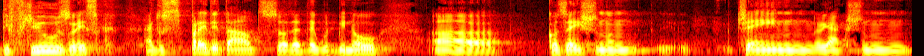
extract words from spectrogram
diffuse risk and to spread it out so that there would be no uh, causation chain reaction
